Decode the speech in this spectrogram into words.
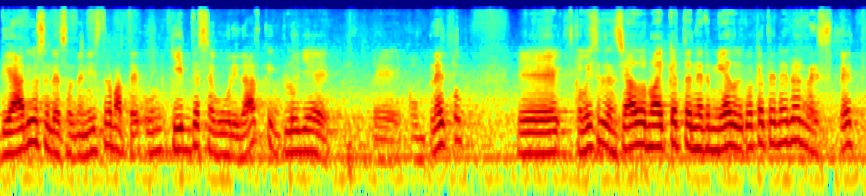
diario se les administra un kit de seguridad que incluye eh, completo. Eh, como dice el licenciado, no hay que tener miedo, hay que tener el respeto.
